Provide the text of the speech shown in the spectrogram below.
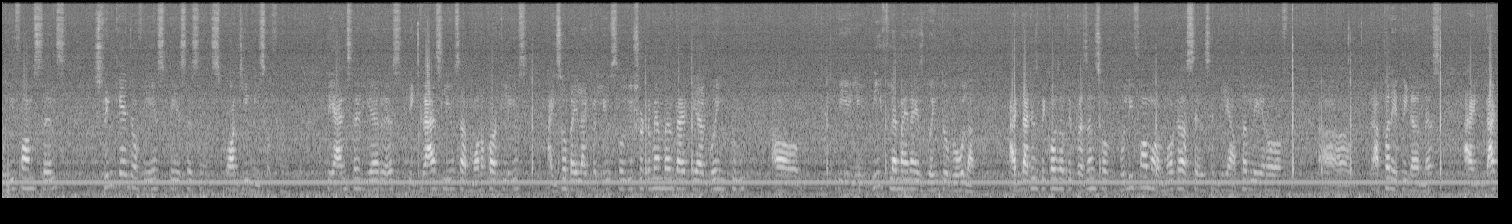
bulliform cells shrinkage of air spaces in spongy mesophyll the answer here is the grass leaves are monocot leaves isobilateral leaves. So you should remember that they are going to uh, the leaf lamina is going to roll up. And that is because of the presence of bulliform or motor cells in the upper layer of uh, upper epidermis. And that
